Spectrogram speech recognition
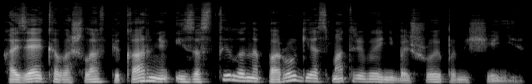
Хозяйка вошла в пекарню и застыла на пороге, осматривая небольшое помещение.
